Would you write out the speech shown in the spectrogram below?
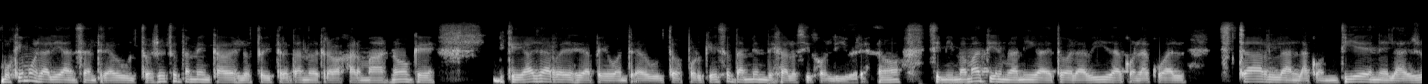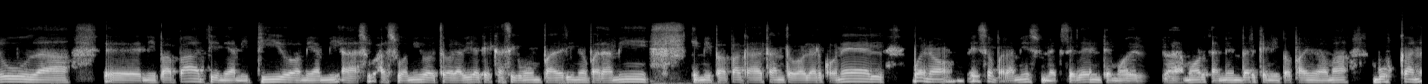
busquemos la alianza entre adultos. Yo esto también cada vez lo estoy tratando de trabajar más, ¿no? Que, que haya redes de apego entre adultos, porque eso también deja a los hijos libres, ¿no? Si mi mamá tiene una amiga de toda la vida con la cual charlan, la contiene, la ayuda, eh, mi papá tiene a mi tío, a, mi, a, su, a su amigo de toda la vida, que es casi como un padrino para mí, y mi papá cada tanto va a hablar con él, bueno, eso para mí es un excelente modelo amor, también ver que mi papá y mi mamá buscan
